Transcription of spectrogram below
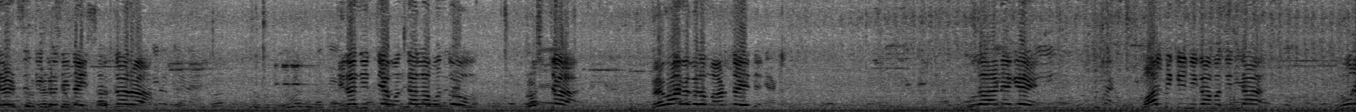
ಎರಡು ತಿಂಗಳಿಂದ ಈ ಸರ್ಕಾರ ದಿನನಿತ್ಯ ಒಂದಲ್ಲ ಒಂದು ಭ್ರಷ್ಟ ವ್ಯವಹಾರಗಳು ಮಾಡ್ತಾ ಇದೆ. ಉದಾಹರಣೆಗೆ ವಾಲ್ಮೀಕಿ ನಿಗಮದಿಂದ ನೂರ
